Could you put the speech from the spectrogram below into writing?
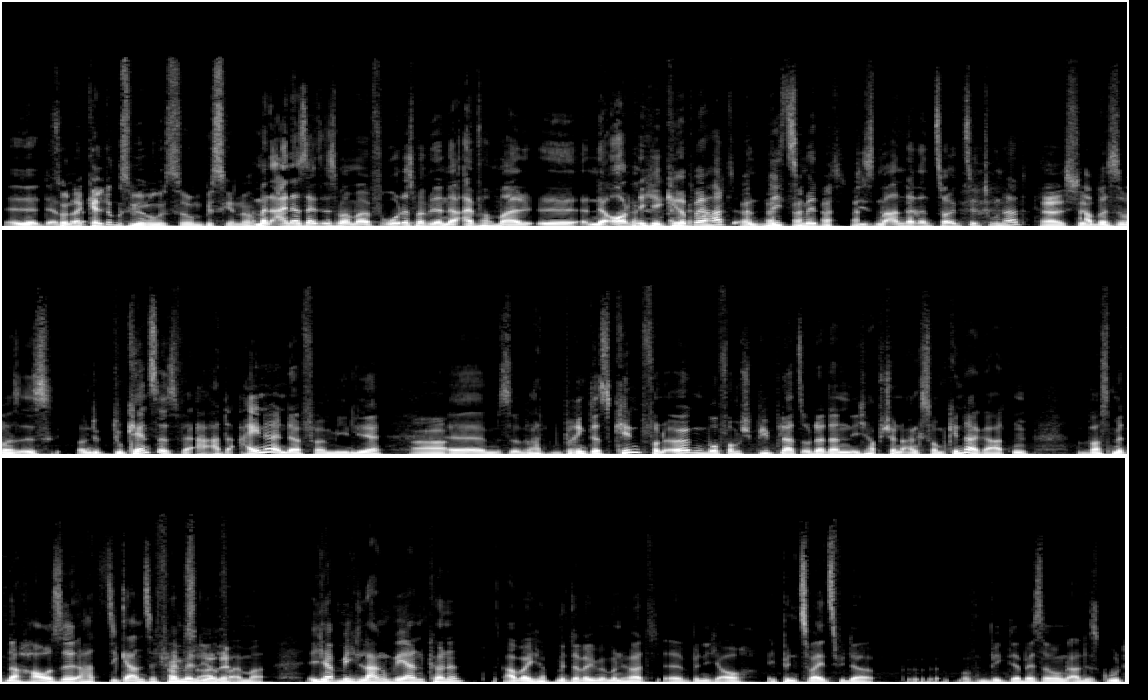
Äh, So ein Erkältungsvirus so ein bisschen, ne? meine, einerseits ist man mal froh, dass man wieder eine, einfach mal äh, eine ordentliche Grippe hat und nichts mit diesem anderen Zeug zu tun hat. Ja, das stimmt. Aber sowas ist, und du, du kennst es, hat einer in der Familie, Ah. ähm, so, hat, bringt das Kind von irgendwo vom Spielplatz oder dann, ich habe schon Angst vom Kindergarten, was mit nach Hause, hat die ganze Family auf einmal. Ich habe mich lang wehren können, aber ich habe mittlerweile, wie man hört, äh, bin ich auch, ich bin zwar jetzt wieder äh, auf dem Weg der Besserung, alles gut,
